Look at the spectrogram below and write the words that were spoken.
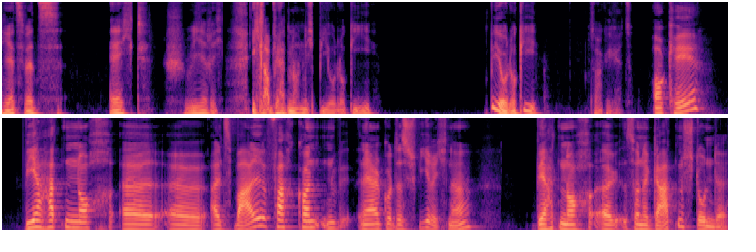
Jetzt wird's echt schwierig. Ich glaube, wir hatten noch nicht Biologie. Biologie, sage ich jetzt. Okay. Wir hatten noch äh, äh, als Wahlfach konnten, wir- na gut, das ist schwierig, ne? Wir hatten noch äh, so eine Gartenstunde,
